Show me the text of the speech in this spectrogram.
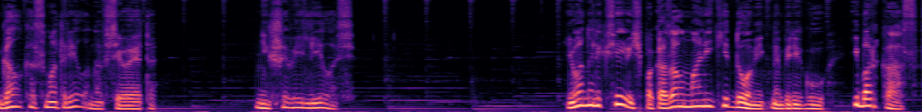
Галка смотрела на все это, не шевелилась. Иван Алексеевич показал маленький домик на берегу и баркас.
